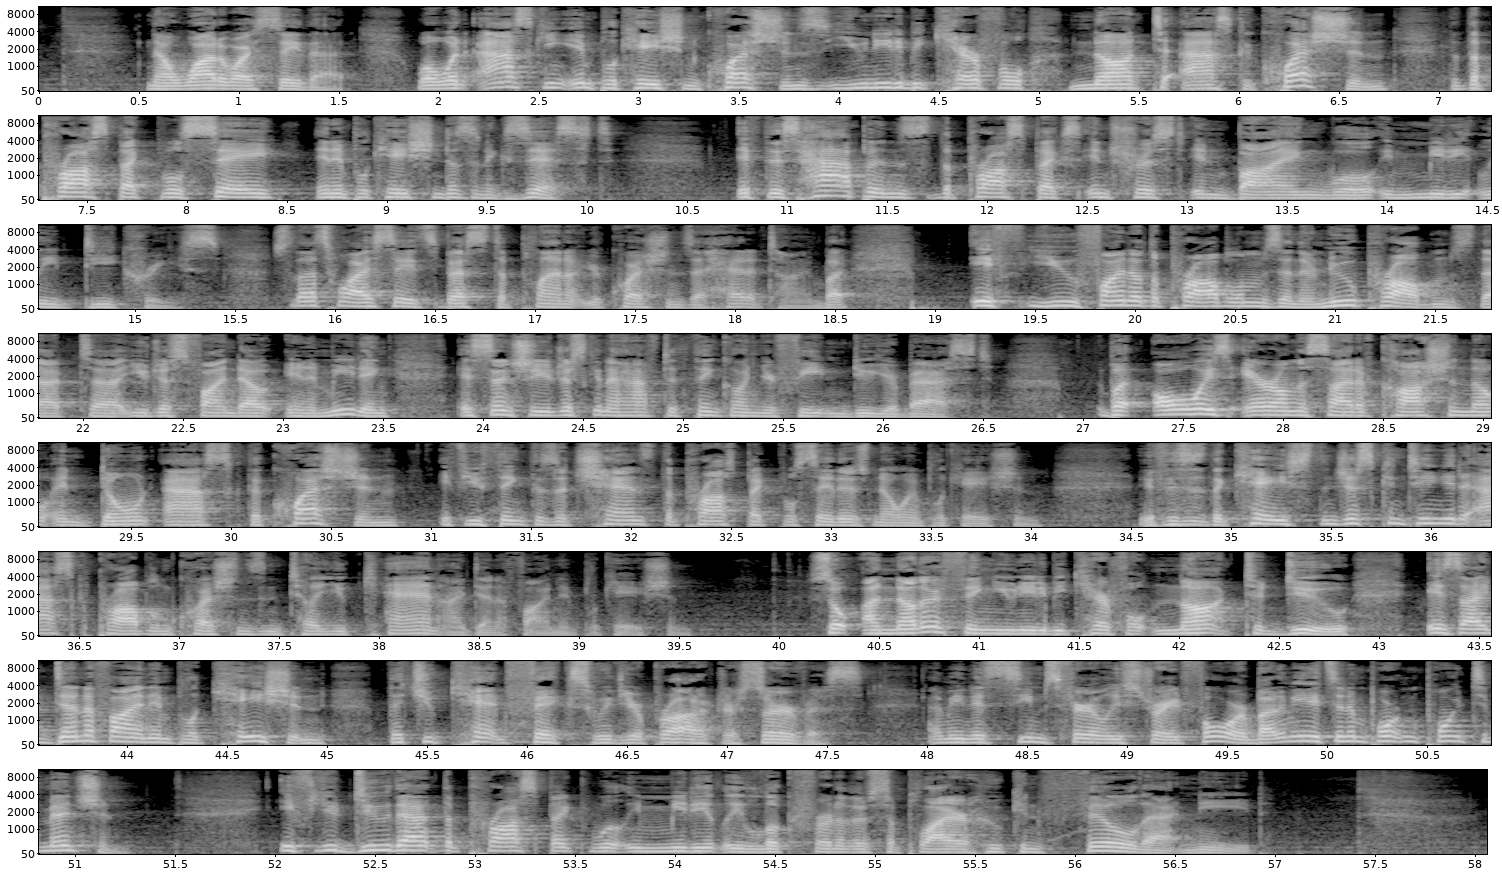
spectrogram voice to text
Now, why do I say that? Well, when asking implication questions, you need to be careful not to ask a question that the prospect will say an implication doesn't exist if this happens, the prospect's interest in buying will immediately decrease. So that's why I say it's best to plan out your questions ahead of time. But if you find out the problems and they're new problems that uh, you just find out in a meeting, essentially you're just going to have to think on your feet and do your best. But always err on the side of caution, though, and don't ask the question if you think there's a chance the prospect will say there's no implication. If this is the case, then just continue to ask problem questions until you can identify an implication. So, another thing you need to be careful not to do is identify an implication that you can't fix with your product or service. I mean, it seems fairly straightforward, but I mean, it's an important point to mention. If you do that, the prospect will immediately look for another supplier who can fill that need.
